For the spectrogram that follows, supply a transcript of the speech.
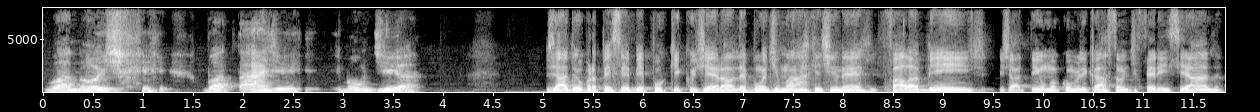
Boa noite, boa tarde e bom dia. Já deu para perceber por que, que o Geraldo é bom de marketing, né? Fala bem, já tem uma comunicação diferenciada.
